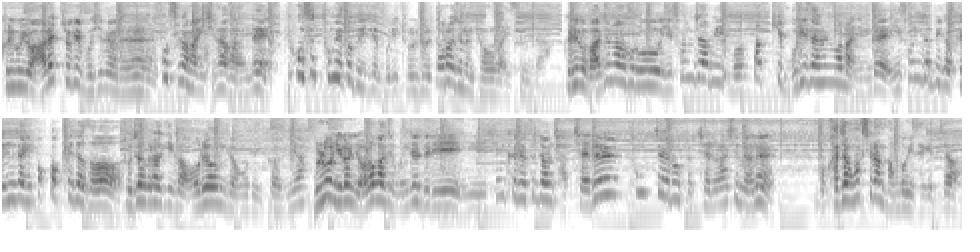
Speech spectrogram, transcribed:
그리고 이 아래쪽에 보시면은 호스가 많이 지나가는데 호스 통에서도 이제 물이 졸졸 떨어지는 경우가 있습니다. 그리고 마지막으로 이 손잡이 뭐 딱히 물이 새는 건 아닌데 이 손잡이가 굉장히 뻑뻑해져서 조작을 하기가 어려운 경우도 있거든요. 물론 이런 여러 가지 문제들이 이 싱크대 수전 자체를 통째로 교체를 하시면은 뭐 가장 확실한 방법이 되겠죠.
